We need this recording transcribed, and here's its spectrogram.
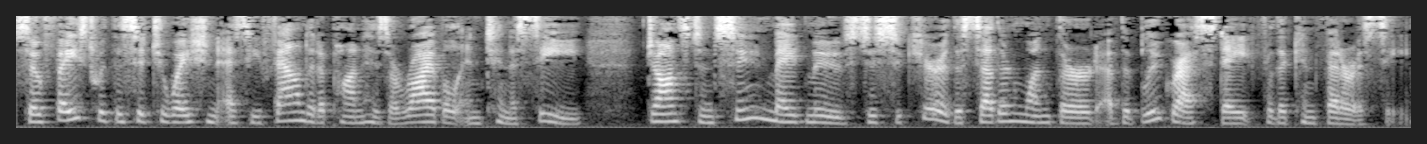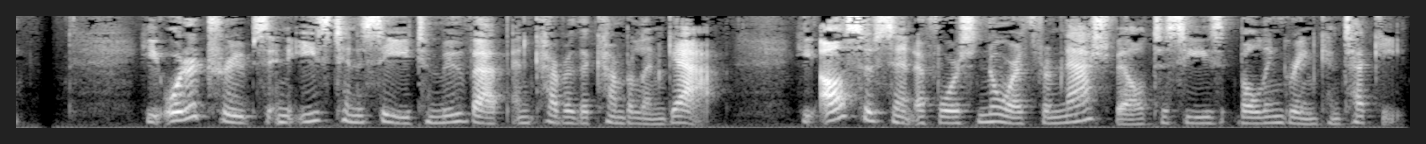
so faced with the situation as he found it upon his arrival in Tennessee, Johnston soon made moves to secure the southern one third of the Bluegrass State for the Confederacy. He ordered troops in East Tennessee to move up and cover the Cumberland Gap. He also sent a force north from Nashville to seize Bowling Green, Kentucky.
